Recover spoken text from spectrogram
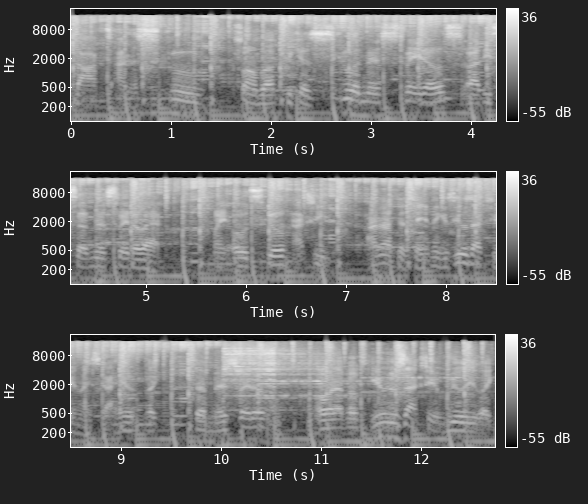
blocked on the school Chromebook because school administrators, or at least administrator at my old school, actually, I'm not gonna say anything because he was actually a nice guy. He was, like the administrator or whatever. He was actually a really like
